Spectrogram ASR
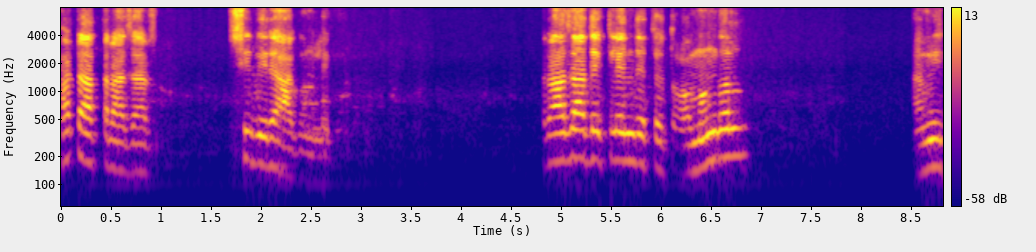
হঠাৎ রাজার শিবিরে আগুন লেগে রাজা দেখলেন যে তো অমঙ্গল। আমি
